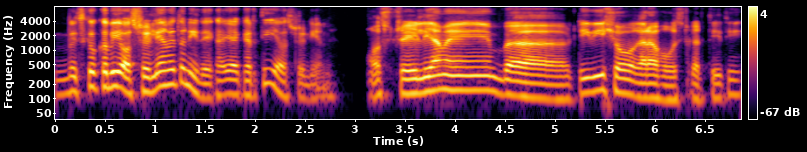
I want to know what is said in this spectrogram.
اس کو کبھی آسٹریلیا میں تو نہیں دیکھا یا کرتی ہے آسٹریلیا میں؟ آسٹریلیا میں ٹی وی شو وغیرہ ہوسٹ کرتی تھی۔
